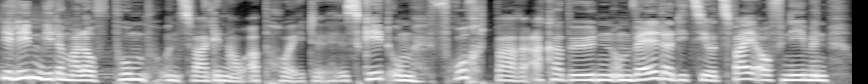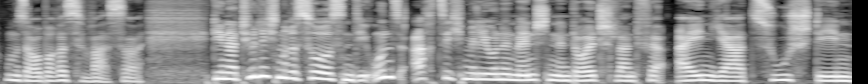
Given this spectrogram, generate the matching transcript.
Wir leben wieder mal auf Pump und zwar genau ab heute. Es geht um fruchtbare Ackerböden, um Wälder, die CO2 aufnehmen, um sauberes Wasser. Die natürlichen Ressourcen, die uns 80 Millionen Menschen in Deutschland für ein Jahr zustehen,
